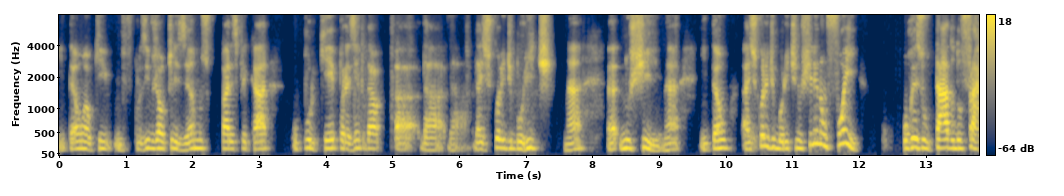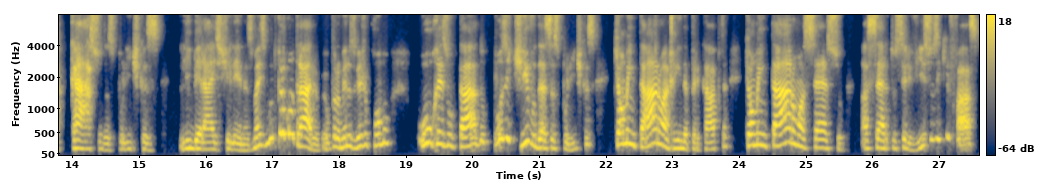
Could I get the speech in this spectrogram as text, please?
Então, é o que, inclusive, já utilizamos para explicar o porquê, por exemplo, da, da, da, da escolha de Boric né? no Chile. Né? Então, a escolha de Boric no Chile não foi o resultado do fracasso das políticas liberais chilenas, mas muito pelo contrário, eu pelo menos vejo como o resultado positivo dessas políticas que aumentaram a renda per capita, que aumentaram o acesso a certos serviços e que faz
